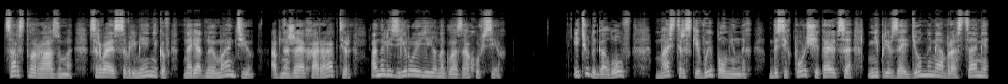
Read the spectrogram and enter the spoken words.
царство разума, срывая с современников нарядную мантию, обнажая характер, анализируя ее на глазах у всех. Этюды голов, мастерски выполненных, до сих пор считаются непревзойденными образцами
